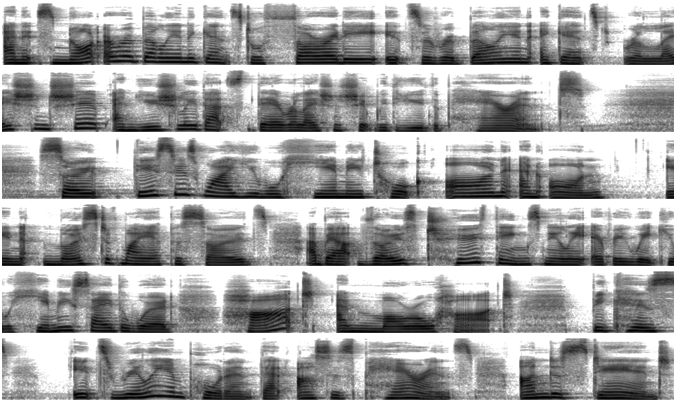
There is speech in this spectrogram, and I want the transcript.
And it's not a rebellion against authority, it's a rebellion against relationship. And usually that's their relationship with you, the parent. So, this is why you will hear me talk on and on in most of my episodes about those two things nearly every week. You'll hear me say the word heart and moral heart because it's really important that us as parents understand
